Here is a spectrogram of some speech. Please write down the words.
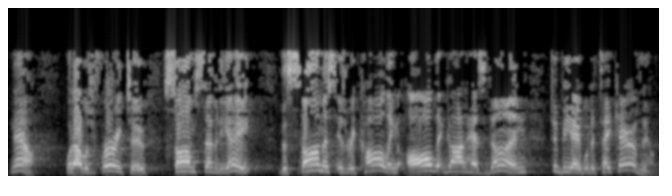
Now, what I was referring to, Psalm 78, the psalmist is recalling all that God has done to be able to take care of them.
